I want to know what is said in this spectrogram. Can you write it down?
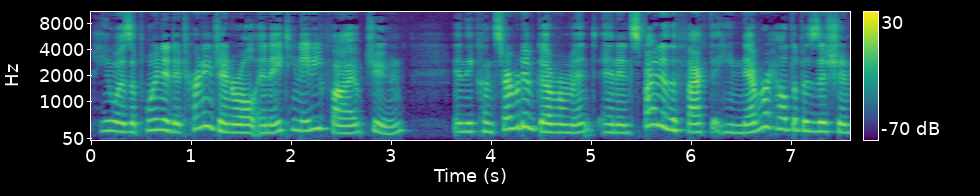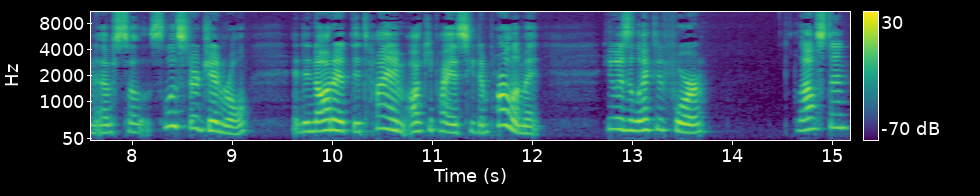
He was appointed Attorney General in 1885, June, in the Conservative government, and in spite of the fact that he never held the position of Solicitor General and did not at the time occupy a seat in Parliament, he was elected for Launceston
